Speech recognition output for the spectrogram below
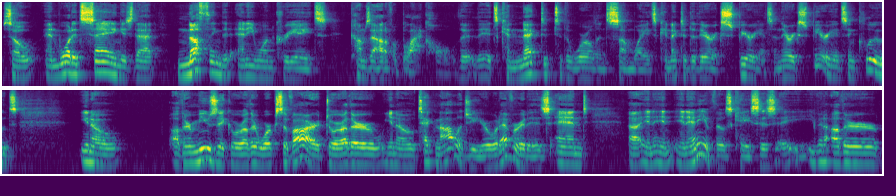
So and what it's saying is that nothing that anyone creates comes out of a black hole. It's connected to the world in some way. It's connected to their experience. And their experience includes you know other music or other works of art or other you know technology or whatever it is. And uh, in, in, in any of those cases, even other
